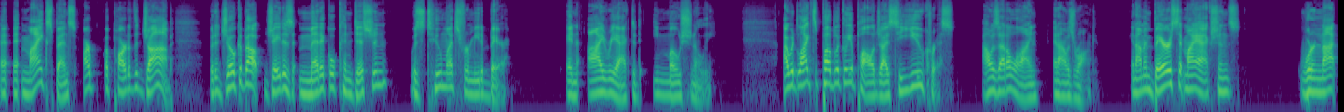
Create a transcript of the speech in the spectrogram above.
at my expense are a part of the job, but a joke about Jada's medical condition was too much for me to bear, and I reacted emotionally. I would like to publicly apologize to you, Chris. I was out of line and I was wrong. And I'm embarrassed that my actions were not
